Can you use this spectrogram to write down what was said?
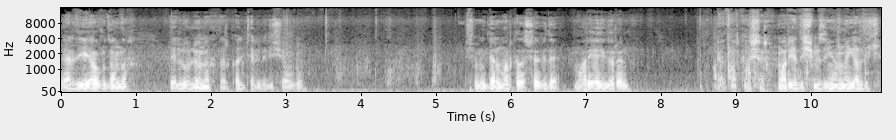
verdiği yavrudan da belli oluyor ne kadar kaliteli bir dişi oldu. Şimdi gidelim arkadaşlar bir de Maria'yı görelim. Evet arkadaşlar Maria dişimizin yanına geldik.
